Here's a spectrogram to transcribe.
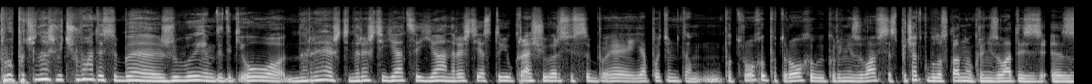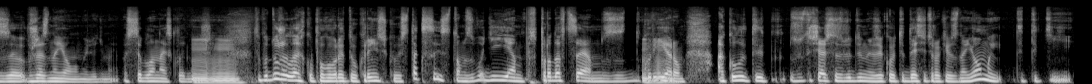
про починаєш відчувати себе живим. Ти такий, о, нарешті, нарешті я це я, нарешті я стою кращу версію себе. Я потім там потроху, потроху українізувався. Спочатку було складно українізувати з, з вже знайомими людьми. Ось це було найскладніше. Mm-hmm. Типу дуже легко поговорити українською з таксистом, з водієм, з продавцем, з кур'єром. Mm-hmm. А коли ти зустрічаєшся з людиною, з якою ти 10 років знайомий, ти такий.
